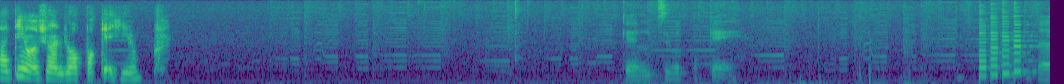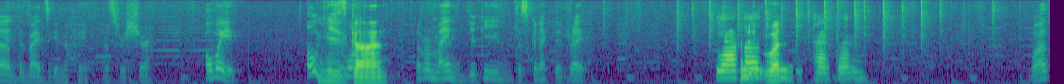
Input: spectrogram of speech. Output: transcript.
I think I was trying to draw pocket heel. Okay, let's see what bouquet. Uh, divide's gonna win, that's for sure. Oh wait. Oh, Yuki He's won. gone. Never mind, Yuki disconnected, right? Yeah, Wait, because what? he disconnected. What?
